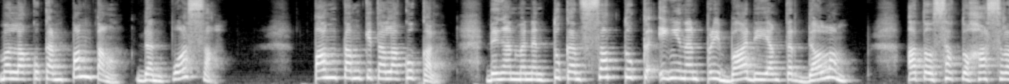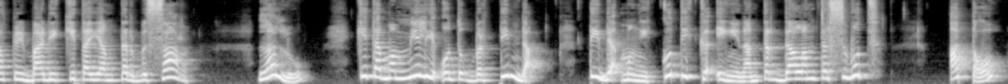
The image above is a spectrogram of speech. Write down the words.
melakukan pantang dan puasa. Pantang kita lakukan dengan menentukan satu keinginan pribadi yang terdalam atau satu hasrat pribadi kita yang terbesar. Lalu, kita memilih untuk bertindak tidak mengikuti keinginan terdalam tersebut atau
